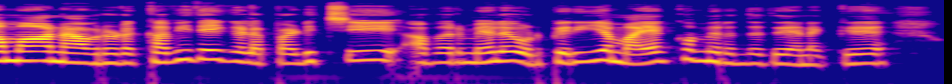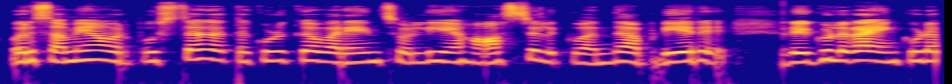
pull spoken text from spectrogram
ஆமாம் நான் அவரோட கவிதைகளை படித்து அவர் மேலே ஒரு பெரிய மயக்கம் இருந்தது எனக்கு. ஒரு சமயம் அவர் புஸ்தகத்தை கொடுக்க வரேன்னு சொல்லி என் ஹாஸ்டலுக்கு வந்து அப்படியே ரெகுலராக என் கூட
